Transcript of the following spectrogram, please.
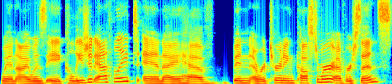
when I was a collegiate athlete, and I have been a returning customer ever since.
